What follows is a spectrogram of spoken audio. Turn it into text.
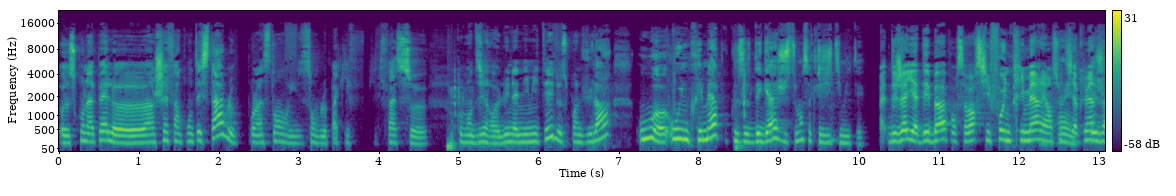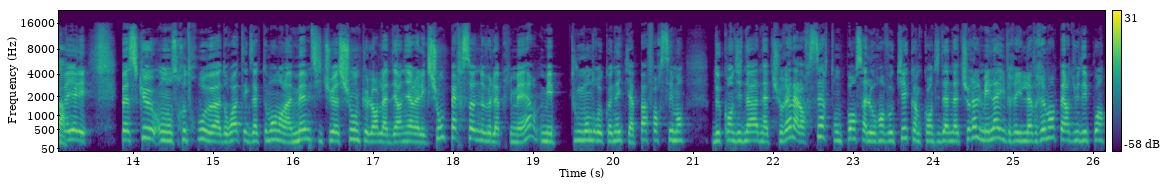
ce qu'on appelle un chef incontestable. Pour l'instant, il ne semble pas qu'il fasse comment dire, l'unanimité de ce point de vue-là, ou, euh, ou une primaire pour que se dégage justement cette légitimité? Bah, Déjà, il y a débat pour savoir s'il faut une primaire et ensuite, s'il y a primaire, il va y aller. Parce qu'on se retrouve à droite exactement dans la même situation que lors de la dernière élection. Personne ne veut la primaire, mais tout le monde reconnaît qu'il n'y a pas forcément de candidat naturel. Alors certes, on pense à Laurent Wauquiez comme candidat naturel, mais là, il a vraiment perdu des points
